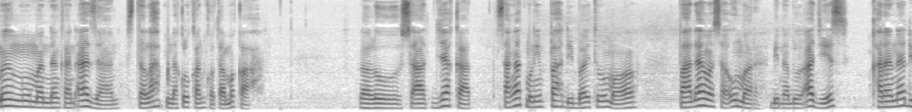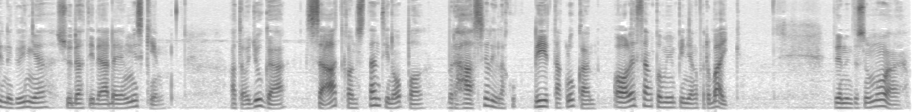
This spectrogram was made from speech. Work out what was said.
mengumandangkan azan setelah menaklukkan kota Mekah. Lalu saat zakat sangat melimpah di Baitul Mal pada masa Umar bin Abdul Aziz karena di negerinya sudah tidak ada yang miskin. Atau juga saat Konstantinopel berhasil ditaklukkan oleh sang pemimpin yang terbaik. Dan itu semua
